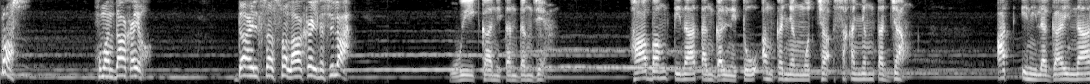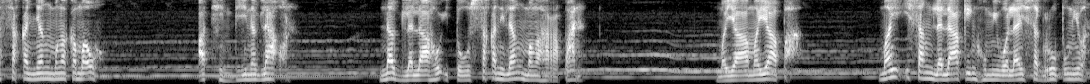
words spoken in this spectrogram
Ross, Humanda kayo. Dahil sa salakay na sila. Wika ni Tandang Jem. Habang tinatanggal nito ang kanyang mutya sa kanyang tadyang at inilagay na sa kanyang mga kamao at hindi naglaon. Naglalaho ito sa kanilang mga harapan. Maya-maya pa, may isang lalaking humiwalay sa grupong yon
